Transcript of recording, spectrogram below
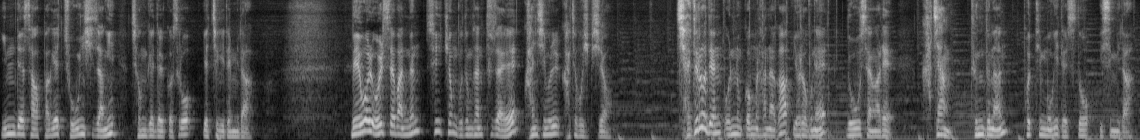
임대 사업하기에 좋은 시장이 전개될 것으로 예측이 됩니다. 매월 월세 받는 수익형 부동산 투자에 관심을 가져보십시오. 제대로 된 원룸 건물 하나가 여러분의 노후 생활에 가장 든든한 버팀목이 될 수도 있습니다.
